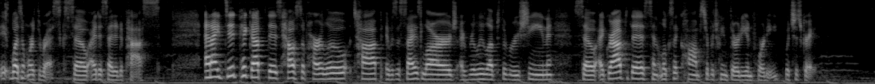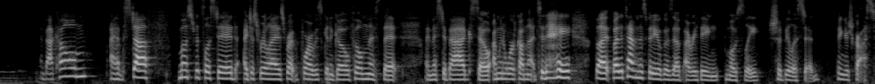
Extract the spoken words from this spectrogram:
it wasn't worth the risk. So I decided to pass. And I did pick up this House of Harlow top. It was a size large. I really loved the ruching. So I grabbed this and it looks like comps are between 30 and 40, which is great. I'm back home. I have stuff. Most of it's listed. I just realized right before I was gonna go film this that I missed a bag. So I'm gonna work on that today. But by the time this video goes up, everything mostly should be listed fingers crossed.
